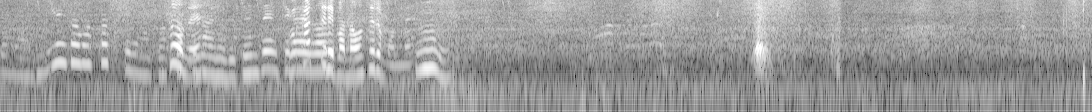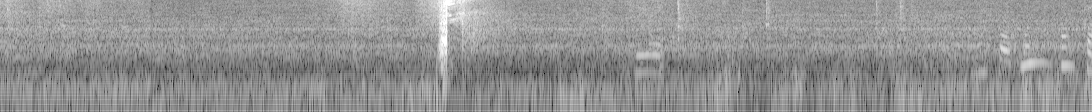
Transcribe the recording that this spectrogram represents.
でも理由が分かってるのかそうね分かってないので全然違います。分かってれば直せるもんねうん。強いなんか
